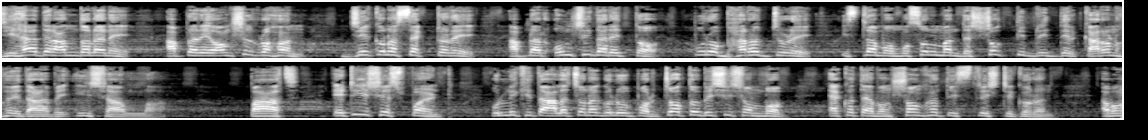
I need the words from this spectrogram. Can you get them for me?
জিহাদের আন্দোলনে আপনার এই অংশগ্রহণ যে কোনো সেক্টরে আপনার অংশীদারিত্ব পুরো ভারত জুড়ে ইসলাম ও মুসলমানদের শক্তি বৃদ্ধির কারণ হয়ে দাঁড়াবে, ইনশাআল্লাহ। পাঁচ এটি শেষ পয়েন্ট। উল্লিখিত আলোচনাগুলোর উপর যত বেশি সম্ভব একতা এবং সংহতি সৃষ্টি করুন এবং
